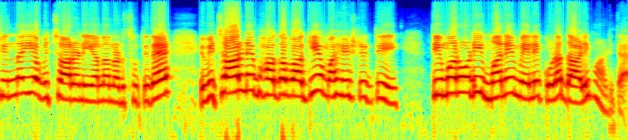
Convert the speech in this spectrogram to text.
ಚಿನ್ನಯ್ಯ ವಿಚಾರಣೆಯನ್ನ ನಡೆಸುತ್ತಿದೆ. ವಿಚಾರಣೆ ಭಾಗವಾಗಿಯೇ ಮಹೇಶ್ ರೆಡ್ಡಿ ತಿಮರೋಡಿ ಮನೆ ಮೇಲೆ ಕೂಡ ದಾಳಿ ಮಾಡಿದೆ.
